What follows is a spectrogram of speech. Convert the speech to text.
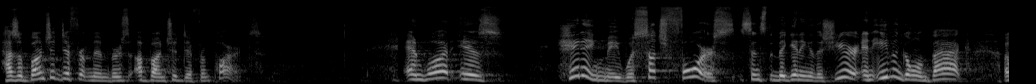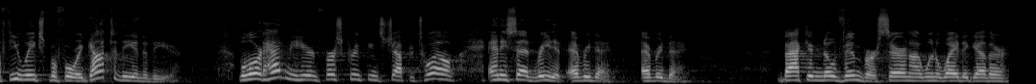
has a bunch of different members, a bunch of different parts. And what is hitting me with such force since the beginning of this year, and even going back a few weeks before we got to the end of the year, the Lord had me here in 1 Corinthians chapter 12, and He said, Read it every day, every day. Back in November, Sarah and I went away together,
